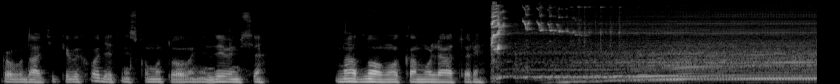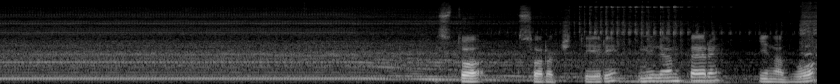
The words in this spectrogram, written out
провода тільки виходять не скомутовані. Дивимося на одному акумуляторі. Сто сорок чотири міліампери і на двох.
